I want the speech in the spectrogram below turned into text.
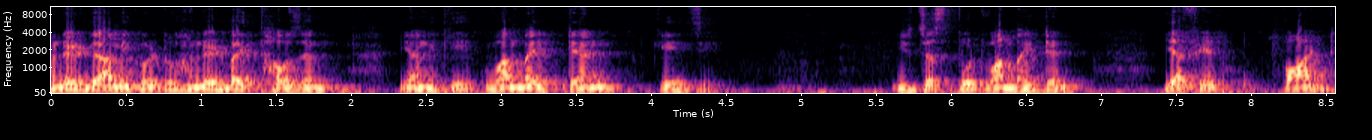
100 gram equal to 100 by thousand यानी कि 1 by ten K G you just put 1 by ten या फिर पॉइंट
